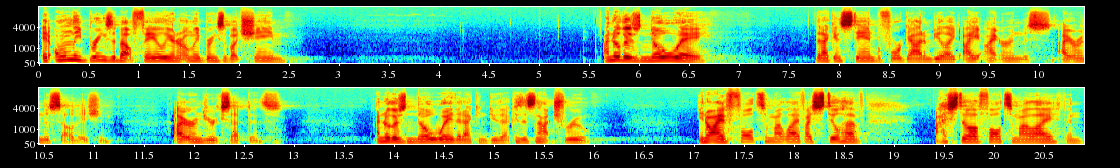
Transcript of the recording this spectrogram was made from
it only brings about failure and it only brings about shame. I know there's no way that I can stand before God and be like, I, I earned this. I earned this salvation. I earned your acceptance. I know there's no way that I can do that because it's not true. You know, I have faults in my life. I still have, I still have faults in my life, and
